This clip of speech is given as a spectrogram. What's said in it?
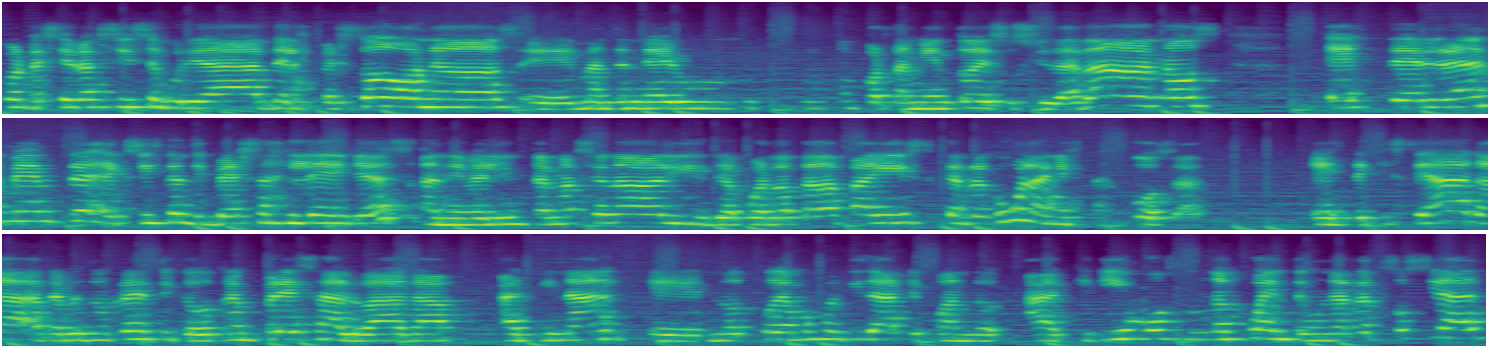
por decirlo así, seguridad de las personas, eh, mantener un, un comportamiento de sus ciudadanos, este, realmente existen diversas leyes a nivel internacional y de acuerdo a cada país que regulan estas cosas. Este, que se haga a través de un reto y que otra empresa lo haga, al final eh, no podemos olvidar que cuando adquirimos una cuenta en una red social,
